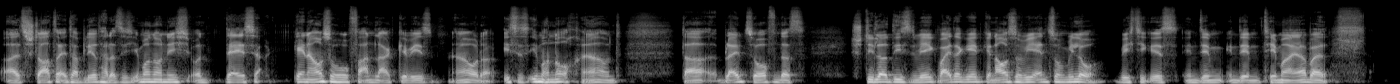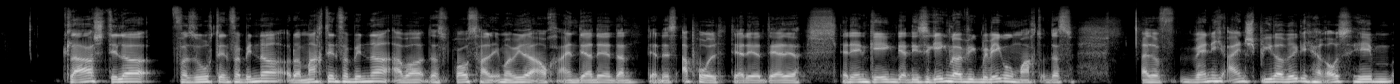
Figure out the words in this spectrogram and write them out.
als Starter etabliert hat er sich immer noch nicht. Und der ist ja genauso hoch veranlagt gewesen. Ja, oder ist es immer noch. Ja, und da bleibt zu hoffen, dass Stiller diesen Weg weitergeht, genauso wie Enzo Milo wichtig ist in dem, in dem Thema, ja, weil klar, Stiller versucht den Verbinder oder macht den Verbinder, aber das brauchst halt immer wieder auch einen, der, der dann, der das abholt, der, der, der, der, der, der entgegen, der diese gegenläufige Bewegung macht und das, also wenn ich einen Spieler wirklich herausheben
